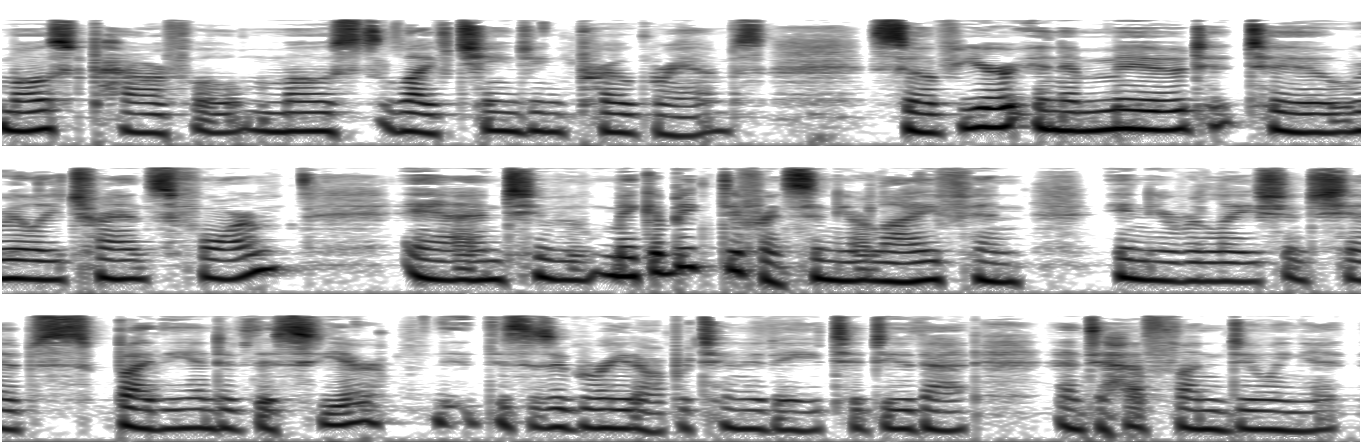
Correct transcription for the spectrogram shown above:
most powerful, most life changing programs. So if you're in a mood to really transform and to make a big difference in your life and in your relationships by the end of this year, this is a great opportunity to do that and to have fun doing it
